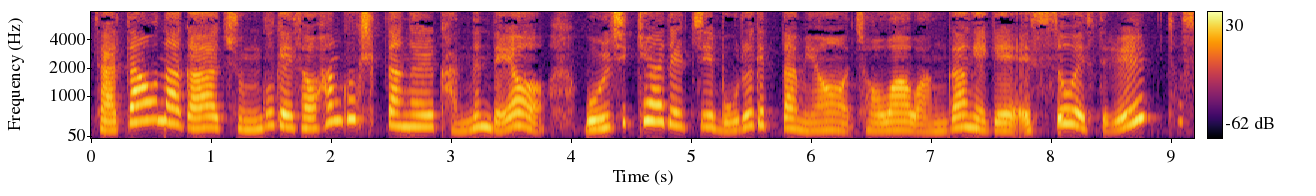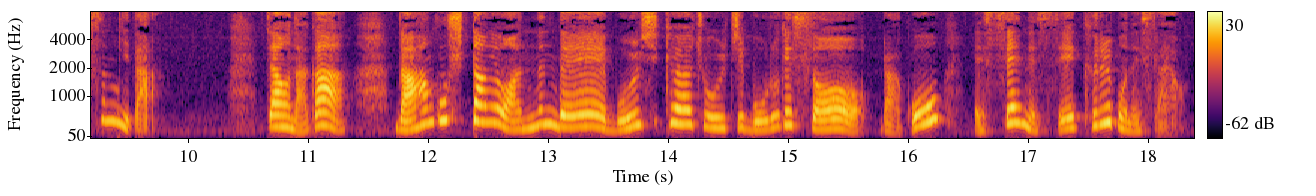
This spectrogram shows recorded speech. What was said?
자, 짜오나가 중국에서 한국 식당을 갔는데요. 뭘 시켜야 될지 모르겠다며 저와 왕강에게 SOS를 쳤습니다. 짜오나가 나 한국 식당에 왔는데 뭘 시켜야 좋을지 모르겠어 라고 SNS에 글을 보냈어요.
